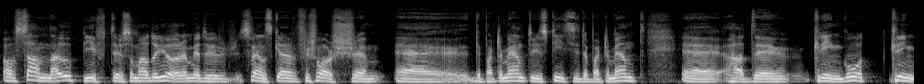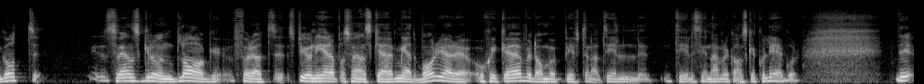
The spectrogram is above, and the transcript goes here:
av sanna uppgifter som hade att göra med hur svenska försvarsdepartement eh, eh och justitiedepartement eh, hade kringgått, kringgått svensk grundlag för att spionera på svenska medborgare och skicka över de uppgifterna till, till sina amerikanska kollegor. Det,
